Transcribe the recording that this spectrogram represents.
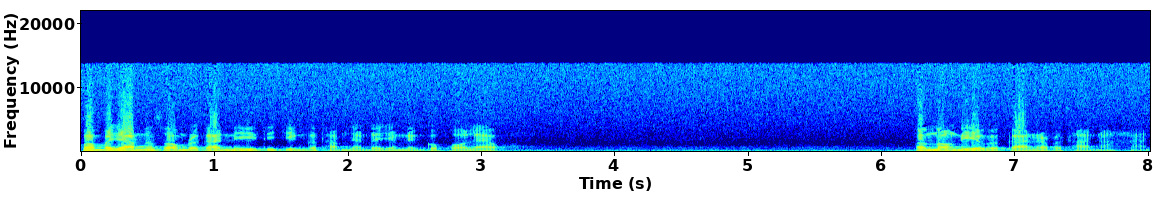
ความพยายามทั้งสองประการนี้ที่จริงก็ทำอย่างใดอย่างหนึ่งก็พอแล้วทำนองเดียวกับการรับประทานอาหาร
